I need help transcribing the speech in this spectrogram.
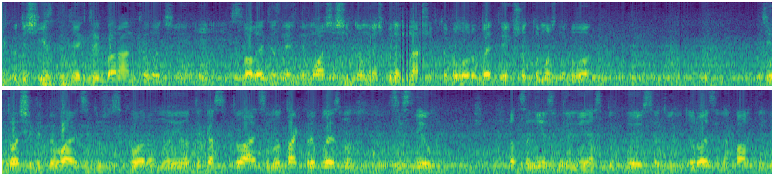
І будеш їздити, як той баран, коротше, і, і, свалити з них не можеш, і думаєш, блін, нафіг то було робити, якщо то можна було. Ті гроші відбиваються дуже скоро. Ну і от така ситуація. Ну так приблизно зі слів пацанів, з якими я спілкуюся тут в дорозі, на паркінгу.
